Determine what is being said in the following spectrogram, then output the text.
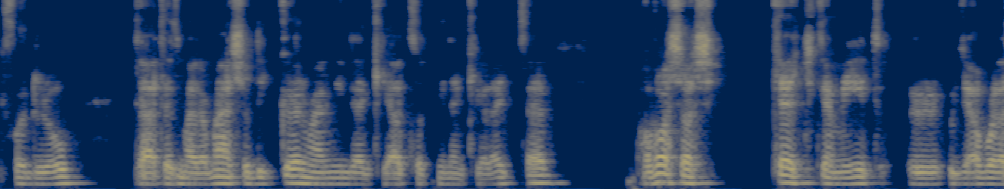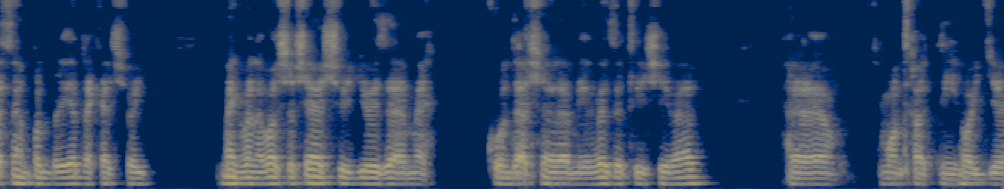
forduló, tehát ez már a második kör, már mindenki játszott mindenkivel egyszer. A Vasas Kecskemét, ugye abból a szempontból érdekes, hogy megvan a Vasas első győzelme Kondás ellenér vezetésével, mondhatni, hogy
